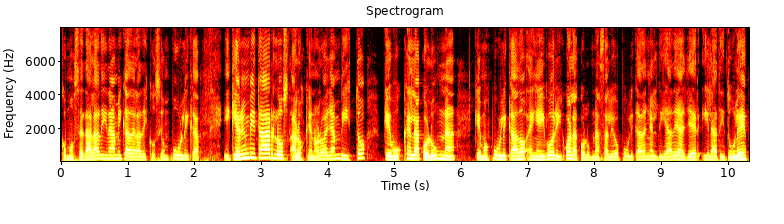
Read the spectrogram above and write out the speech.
como se da la dinámica de la discusión pública. Y quiero invitarlos, a los que no lo hayan visto, que busquen la columna que hemos publicado en Eiboricua. La columna salió publicada en el día de ayer y la titulé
